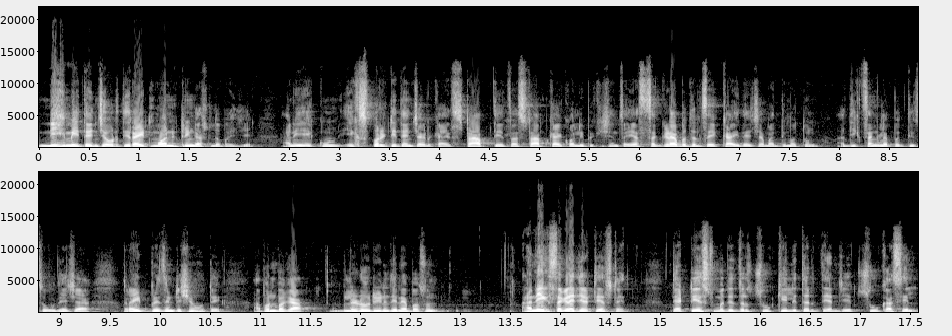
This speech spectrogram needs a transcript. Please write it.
नेहमी त्यांच्यावरती राईट मॉनिटरिंग असलं पाहिजे. आणि एकूण एक्सपर्टी त्यांच्याकडे काय? स्टाफ त्याचा स्टाफ काय क्वालिफिकेशनचा या सगळ्याबद्दलचं एक कायद्याच्या माध्यमातून अधिक चांगल्या पद्धतीचं उद्याच्या राईट प्रेझेंटेशन होते आपण बघा ब्लड ओरिन देण्यापासून अनेक सगळ्या ज्या टेस्ट आहेत त्या टेस्टमध्ये जर चूक केली तर त्यांची चूक असेल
